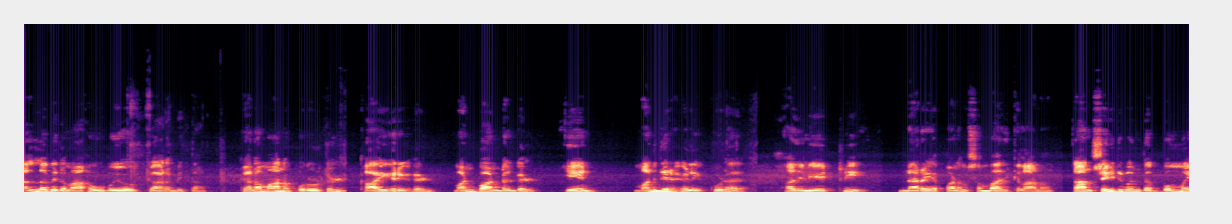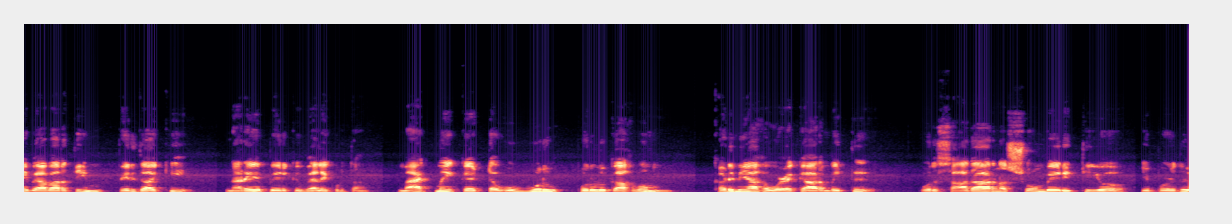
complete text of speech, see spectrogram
நல்ல விதமாக உபயோகிக்க ஆரம்பித்தான். கனமான பொருள்கள் காய்கறிகள் மண்பாண்டங்கள் ஏன் மனிதர்களை கூட அதில் ஏற்றி நிறைய பணம் சம்பாதிக்கலானான் தான் செய்து வந்த பொம்மை வியாபாரத்தையும் பெரிதாக்கி நிறைய பேருக்கு வேலை கொடுத்தான். மேக்மை கேட்ட ஒவ்வொரு பொருளுக்காகவும் கடுமையாக உழைக்க ஆரம்பித்து ஒரு சாதாரண சோம்பேறி தீயோ இப்பொழுது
